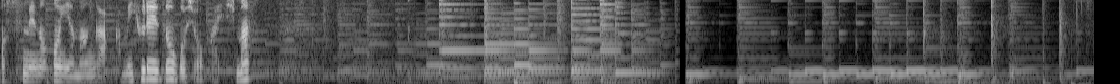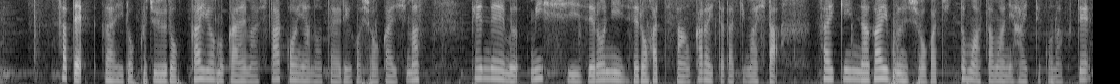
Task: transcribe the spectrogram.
おすすめの本や漫画、紙フレーズをご紹介します。さて第66回を迎えました今夜のお便りご紹介します。ペンネームミッシー0208さんからいただきました。最近長い文章がちっとも頭に入ってこなくて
